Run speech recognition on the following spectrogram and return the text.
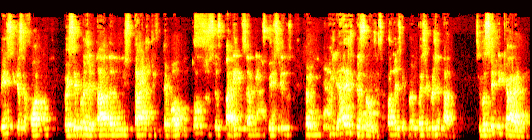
pense que essa foto vai ser projetada num estádio de futebol com todos os seus parentes, amigos, conhecidos, milhares de pessoas. Essa foto vai ser, vai ser projetada. Se você ficar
